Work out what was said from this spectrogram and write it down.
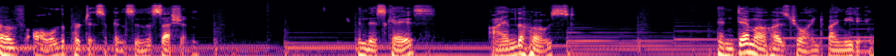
of all of the participants in the session. In this case, I am the host, and Demo has joined my meeting.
